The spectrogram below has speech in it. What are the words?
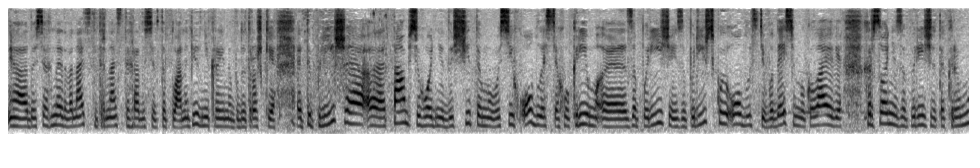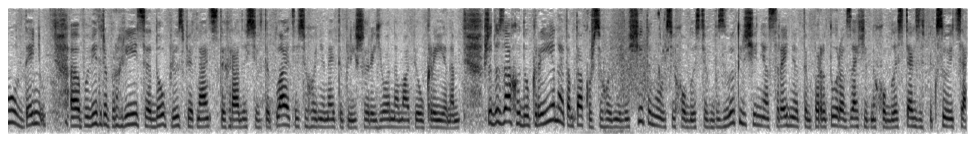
е, досягне 12-13 градусів тепла. На півдні країни буде трошки е, тепліше. Там сьогодні дощитиме в усіх областях, окрім Запоріжжя і Запорізької області, в Одесі, Миколаєві, Херсоні, Запоріжжі та Криму. В день е, повітря прогріється до плюс 15 градусів тепла. І це сьогодні найтепліший регіон на мапі України. Щодо заходу України, там також сьогодні дощитиме у всіх областях без виключення. Середня температура в західних областях зафіксується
